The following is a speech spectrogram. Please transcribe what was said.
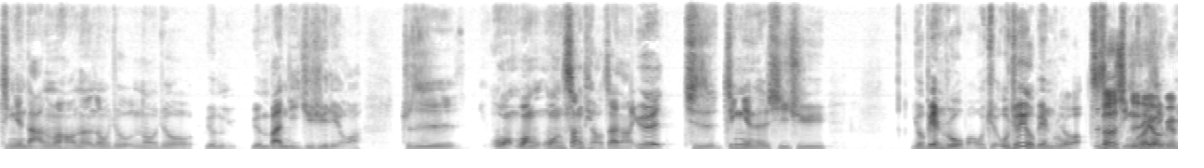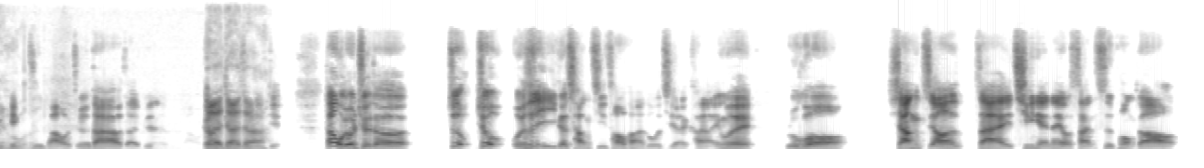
今年打的那么好，那那我就那我就原原班底继续留啊，就是往往往上挑战啊，因为。其实今年的西区有变弱吧？我觉得，我觉得有变弱，至少实力有变平均吧。我觉得大家有在变，对对对。但我又觉得，就就我是以一个长期操盘的逻辑来看，因为如果像只要在七年内有三次碰到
